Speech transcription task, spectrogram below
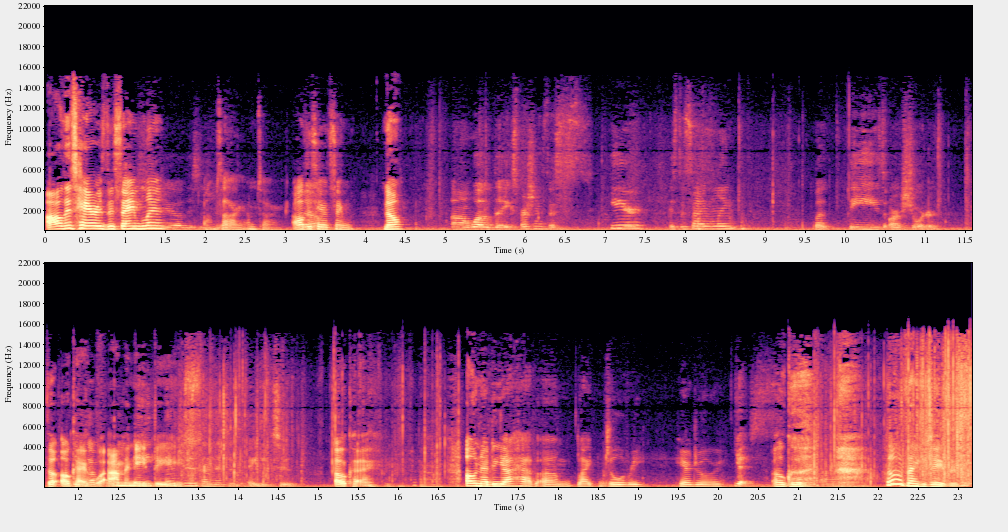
All this hair is the same length. I'm sorry. I'm sorry. All this No. hair the same. No. Uh, well, the expressions that's here is the same length, but these are shorter. The okay. Well, I'm gonna need these. inches, and this is 82. Okay. Uh, Oh, now do y'all have um like jewelry, hair jewelry? Yes. Oh, good. Oh, thank you, Jesus.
